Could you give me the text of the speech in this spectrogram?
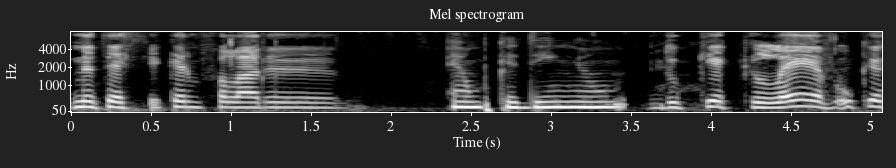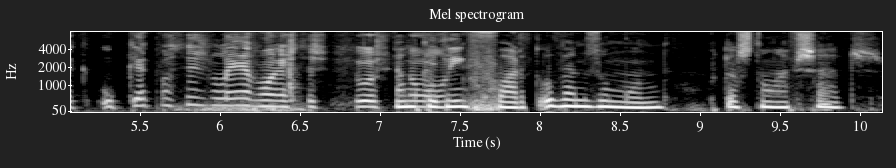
Na Tessia, quer-me falar... Uh, é um bocadinho... Do que é que leva, o que é que, o que, é que vocês levam a estas pessoas que É um bocadinho ali? forte, levamos o mundo, porque eles estão lá fechados.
